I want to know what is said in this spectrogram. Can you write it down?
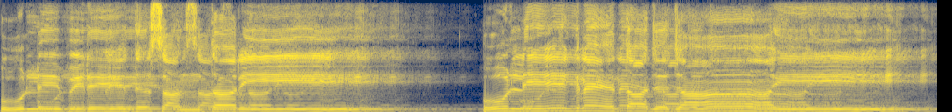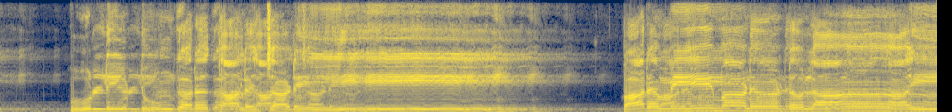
ਭੂਲੇ ਵਿਰੇਦ ਸੰਤਰੀ। ਭੂਲੇ ਗ੍ਰਹਿ ਤਜ ਜਾਈ। ਭੂਲੀ ਡੂੰਗਰ ਤਲ ਚੜੀ। ਪਰਮੇ ਮਨ ਡੁਲਾਈ।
